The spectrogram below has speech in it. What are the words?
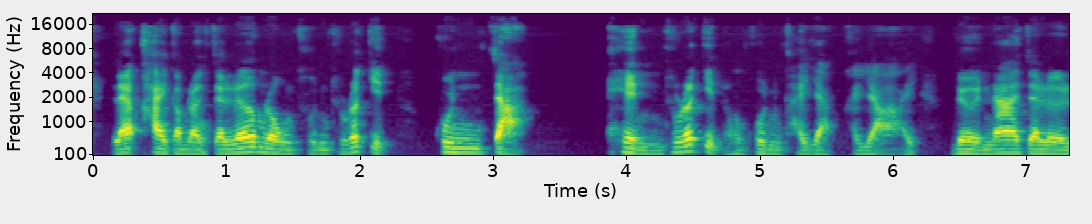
ๆ และใครกำลังจะเริ่มลงทุนธุรกิจ คุณจะเห็นธุรกิจของคุณขยับขยาย เดินหน้าเจริญ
